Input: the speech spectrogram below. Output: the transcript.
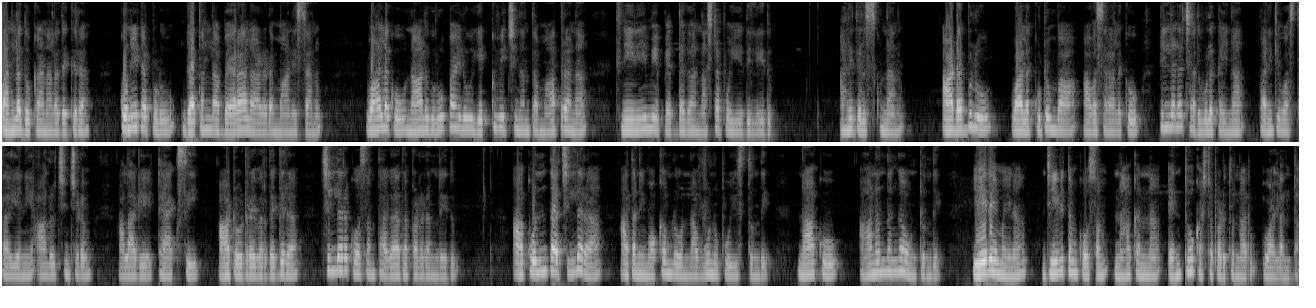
పండ్ల దుకాణాల దగ్గర కొనేటప్పుడు గతంలా బేరాలాడడం మానేశాను. వాళ్ళకు నాలుగు రూపాయలు ఎక్కువ ఇచ్చినంత మాత్రాన నేనేమీ పెద్దగా నష్టపోయేది లేదు అని తెలుసుకున్నాను. ఆ డబ్బులు వాళ్ళ కుటుంబ అవసరాలకు పిల్లల చదువులకైనా పనికి వస్తాయని ఆలోచించడం అలాగే ట్యాక్సీ ఆటో డ్రైవర్ దగ్గర చిల్లర కోసం తగాద పడడం లేదు. ఆ కొంత చిల్లర అతని ముఖంలో నవ్వును పూయిస్తుంది. నాకు ఆనందంగా ఉంటుంది. ఏదేమైనా జీవితం కోసం నాకన్నా ఎంతో కష్టపడుతున్నారు వాళ్ళంతా.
